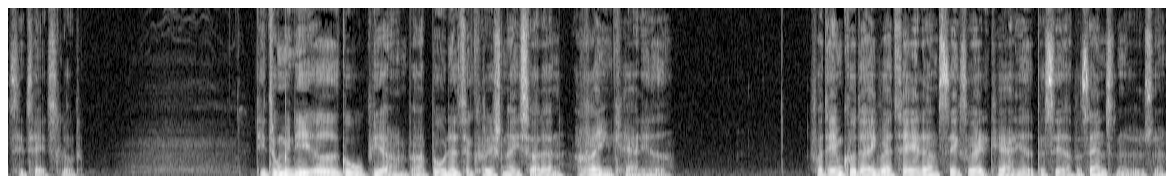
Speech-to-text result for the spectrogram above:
Citat slut. De dominerede gopier var bundet til Krishna i sådan ren kærlighed. For dem kunne der ikke være tale om seksuel kærlighed baseret på sansenydelse.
